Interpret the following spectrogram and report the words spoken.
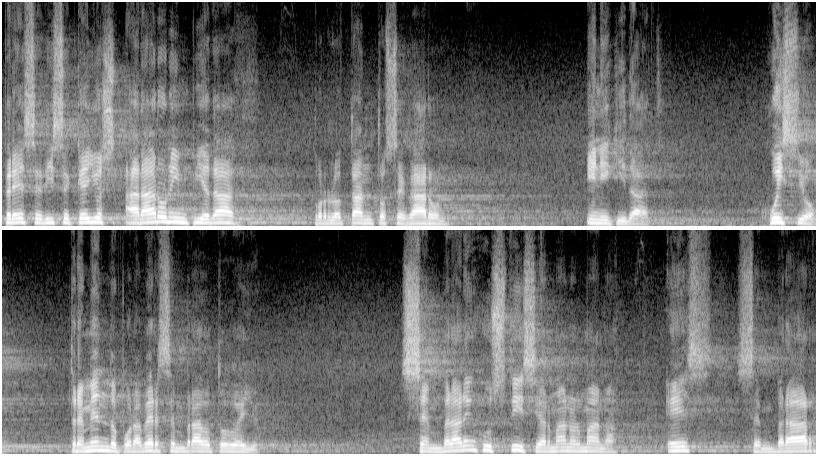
13, eh, dice que ellos araron impiedad, por lo tanto cegaron iniquidad. Juicio tremendo por haber sembrado todo ello. Sembrar en justicia, hermano, hermana, es sembrar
